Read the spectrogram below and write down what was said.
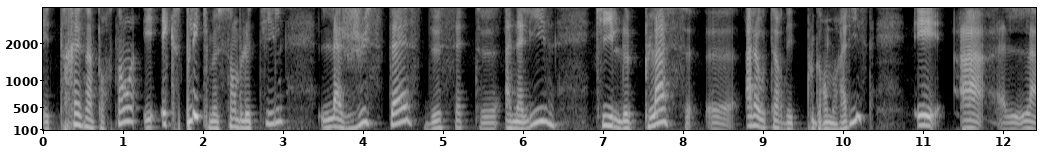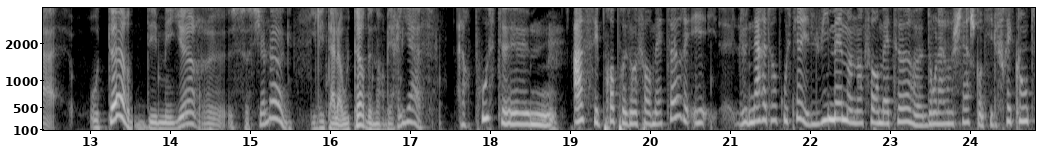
est très important et explique, me semble-t-il, la justesse de cette euh, analyse qui le place euh, à la hauteur des plus grands moralistes et à la hauteur des meilleurs euh, sociologues. Il est à la hauteur de Norbert Elias. Alors Proust a ses propres informateurs et le narrateur proustien est lui-même un informateur dans la recherche quand il fréquente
